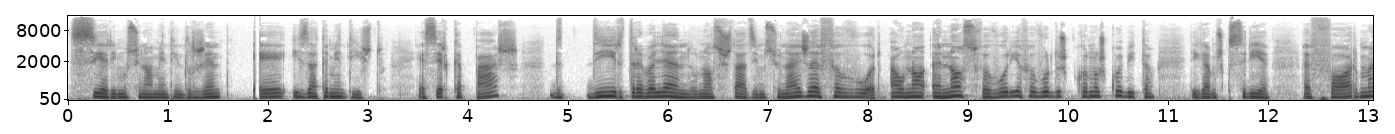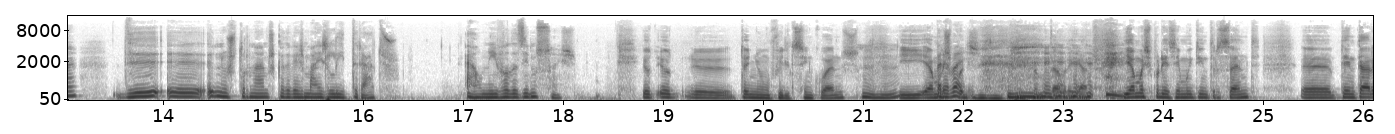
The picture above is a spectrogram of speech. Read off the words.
ser emocionalmente inteligente é exatamente isto. É ser capaz de, de ir trabalhando os nossos estados emocionais a favor, ao no, a nosso favor e a favor dos que connosco coabitam. Digamos que seria a forma de uh, nos tornarmos cada vez mais literados ao nível das emoções. Eu, eu, eu, eh, tenho um filho de 5 anos uhum. e é uma experiência. muito obrigado. E é uma experiência muito interessante uh, tentar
